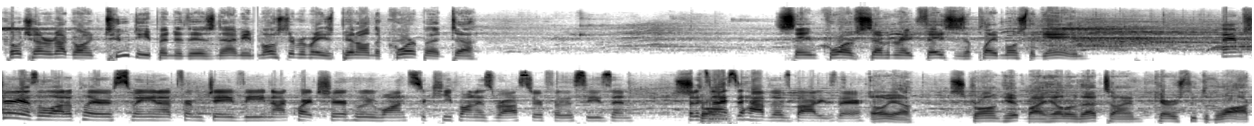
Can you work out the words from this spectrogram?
Coach Hunter not going too deep into this. Now, I mean, most everybody's been on the court, but uh, same core of seven or eight faces have played most of the game. I'm sure he has a lot of players swinging up from JV, not quite sure who he wants to keep on his roster for the season. But it's nice to have those bodies there. Oh, yeah. Strong hit by Heller that time. Carries through the block.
